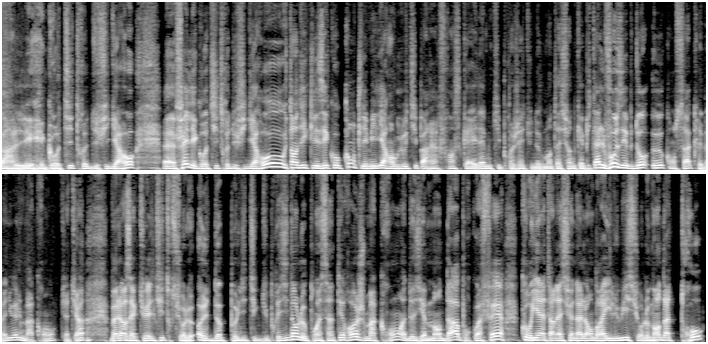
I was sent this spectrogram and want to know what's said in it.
par les gros titres du Figaro, euh, fait les gros titres du Figaro, tandis que les échos comptent les milliards engloutis par Air France KLM qui projette une augmentation de capital. Vos hebdos, eux, consacrent Emmanuel Macron. Tiens, tiens. Valeurs actuelles titres sur le hold-up politique du président. Le point s'interroge. Macron, un deuxième mandat, pourquoi faire? Courrier international embraye, lui, sur le mandat de trop.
